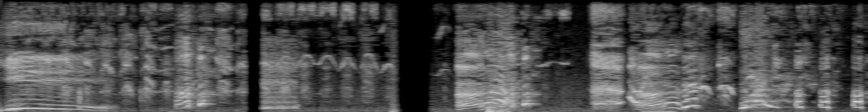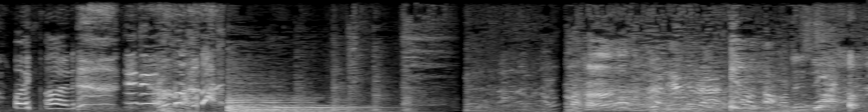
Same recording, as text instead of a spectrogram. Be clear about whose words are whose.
Speaker 1: Yeah. huh?
Speaker 2: Huh? what? oh my god. Did you? Huh?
